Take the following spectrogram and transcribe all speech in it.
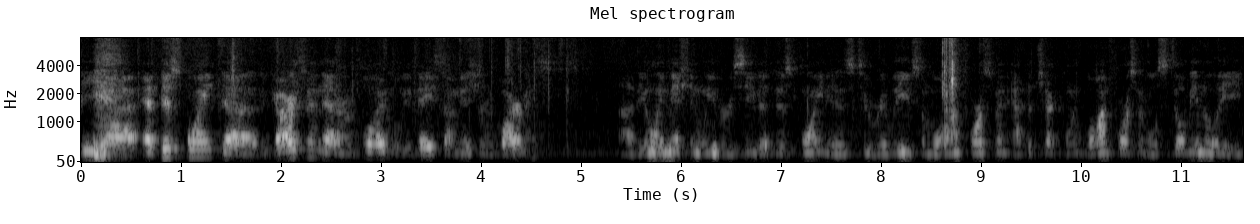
The, uh, at this point, uh, the guardsmen that are employed will be based on mission requirements. Uh, the only mission we've received at this point is to relieve some law enforcement at the checkpoint. Law enforcement will still be in the lead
